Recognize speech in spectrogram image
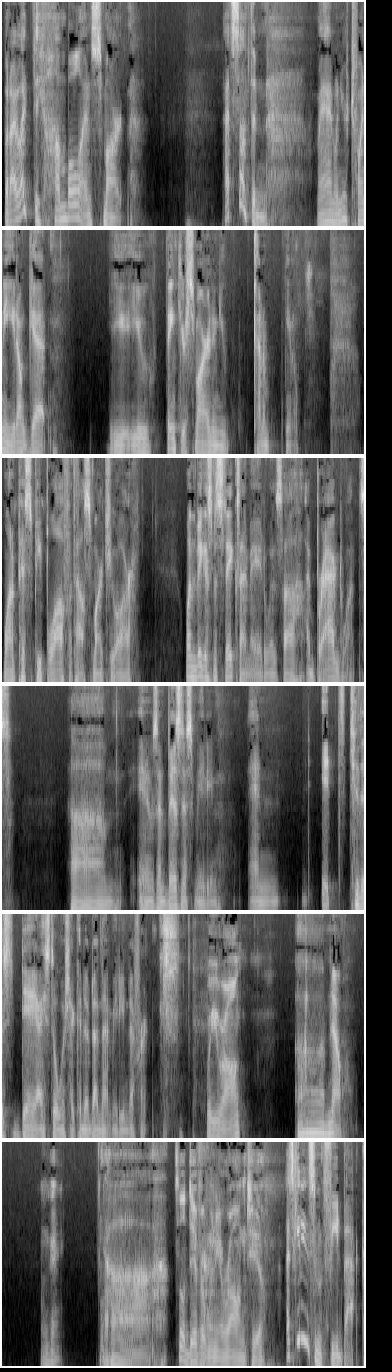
But I like the humble and smart. That's something, man, when you're 20, you don't get. You, you think you're smart and you kind of, you know, want to piss people off with how smart you are. One of the biggest mistakes I made was uh, I bragged once. Um, and it was in a business meeting. And it to this day, I still wish I could have done that meeting different. Were you wrong? Um, no. Okay. Uh, it's a little different when you're wrong, too. I was getting some feedback,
